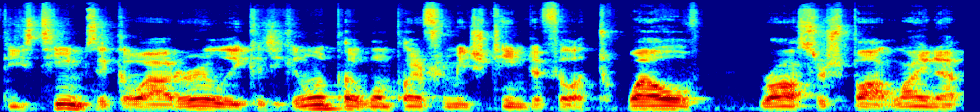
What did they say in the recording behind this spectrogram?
these teams that go out early because you can only play one player from each team to fill a 12 roster spot lineup.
